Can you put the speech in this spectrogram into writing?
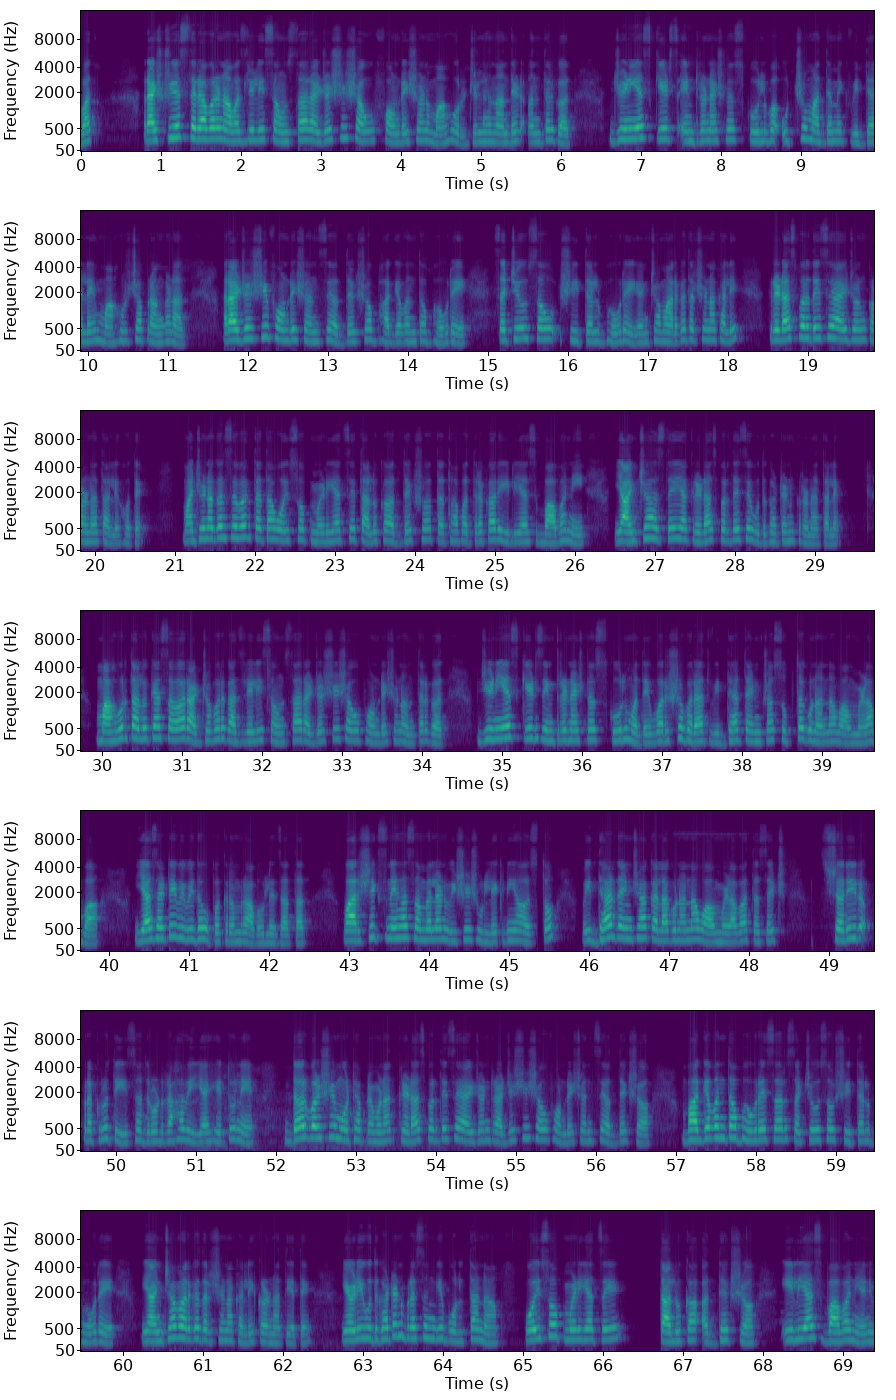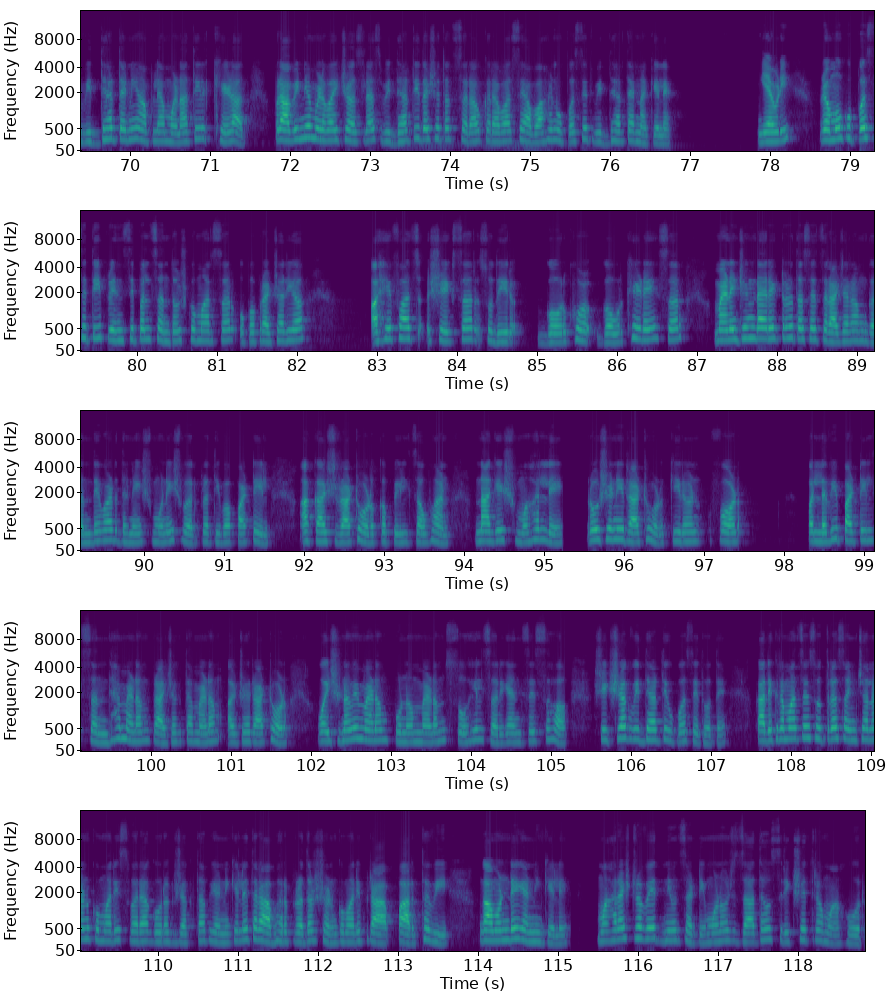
संदर्भात राष्ट्रीय स्तरावर नावाजलेली संस्था राजश्री शाहू फाउंडेशन माहूर जिल्हा नांदेड अंतर्गत जिनियस किड्स इंटरनॅशनल स्कूल व उच्च माध्यमिक विद्यालय माहूरच्या प्रांगणात राजश्री फाउंडेशनचे अध्यक्ष भाग्यवंत भवरे सचिव सौ शीतल भवरे यांच्या मार्गदर्शनाखाली क्रीडा स्पर्धेचे आयोजन करण्यात आले होते. माजी नगरसेवक तथा व्हॉइस ऑफ मीडियाचे तालुका अध्यक्ष तथा पत्रकार इलियास बावानी यांच्या हस्ते या क्रीडा स्पर्धेचे उद्घाटन करण्यात आले. माहूर तालुक्यासह राज्यभर गाजलेली संस्था राजश्री शाहू फाउंडेशन अंतर्गत जिनियस किड्स इंटरनॅशनल स्कूलमध्ये वर्षभरात विद्यार्थ्यांच्या सुप्त गुणांना वाव मिळावा यासाठी विविध उपक्रम राबवले जातात. वार्षिक स्नेह संमेलन विशेष उल्लेखनीय असतो. विद्यार्थ्यांच्या कलागुणांना वाव मिळावा तसेच शरीर प्रकृती सदृढ राहावी या हेतूने दरवर्षी मोठ्या प्रमाणात क्रीडा स्पर्धेचे आयोजन राजश्री शाहू फाउंडेशनचे अध्यक्ष भाग्यवंत भवरे सर सचिव सौ शीतल भवरे यांच्या मार्गदर्शनाखाली करण्यात येते. यावेळी उद्घाटन प्रसंगी बोलताना व्हॉइस ऑफ मीडियाचे तालुका अध्यक्ष इलियास बावानी आणि विद्यार्थ्यांनी आपल्या मनातील खेळात प्रावीण्य मिळवायचे असल्यास विद्यार्थी दशेतच सराव करावा असे आवाहन उपस्थित विद्यार्थ्यांना केले. यावेळी प्रमुख उपस्थिती प्रिन्सिपल संतोष कुमार सर उपप्राचार्य अहेफाज शेख सर सुधीर गोरखो गौरखेडे सर मॅनेजिंग डायरेक्टर तसेच Rajaram Gandewad Dhanesh Muneshwar Pratibha Patil Akash Rathod Kapil Chavan Nagesh Mahalle Roshni Rathod Kiran Phad Pallavi Patil Sandhya madam Prajakta madam Ajay Rathod Vaishnavi madam Poonam madam Sohil sir यांचे सह शिक्षक विद्यार्थी उपस्थित होते. कार्यक्रमाचे सूत्रसंचालन कुमारी स्वरा गोरख जगताप यांनी केले तर आभार प्रदर्शन कुमारी प्रा पार्थवी गावंडे यांनी केले. महाराष्ट्र वेद न्यूजसाठी मनोज जाधव श्रीक्षेत्र माहूर.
